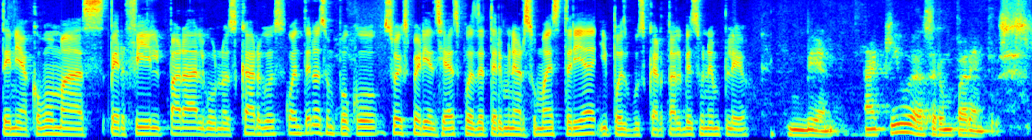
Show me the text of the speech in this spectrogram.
tenía como más perfil para algunos cargos. Cuéntenos un poco su experiencia después de terminar su maestría y pues buscar tal vez un empleo. Bien, aquí voy a hacer un paréntesis.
